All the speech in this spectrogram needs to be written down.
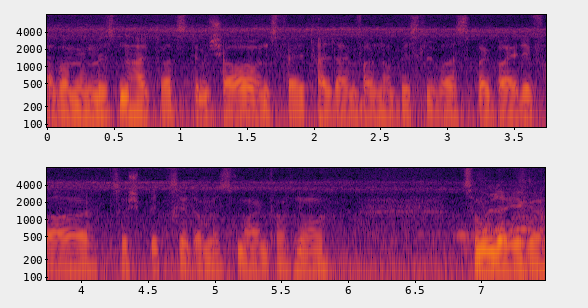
Aber wir müssen halt trotzdem schauen. Uns fällt halt einfach noch ein bisschen was bei beiden Fahrern zur Spitze. Da müssen wir einfach nur zulegen.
